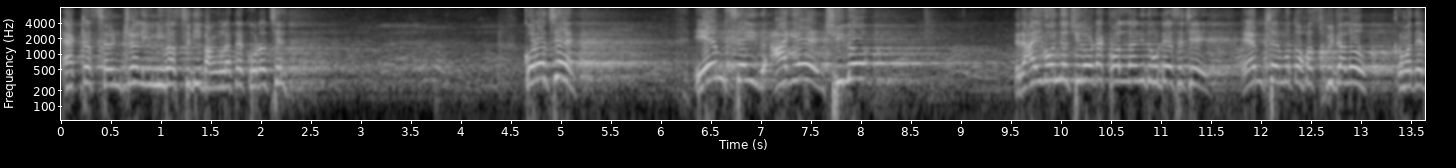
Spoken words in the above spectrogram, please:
একটা সেন্ট্রাল ইউনিভার্সিটি বাংলাতে করেছে। করেছে? এম সেই আগে ছিল রায়গঞ্জে ছিল, ওটা কল্যাণীতে উঠে এসেছে। এমসের মতো হসপিটালও আমাদের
